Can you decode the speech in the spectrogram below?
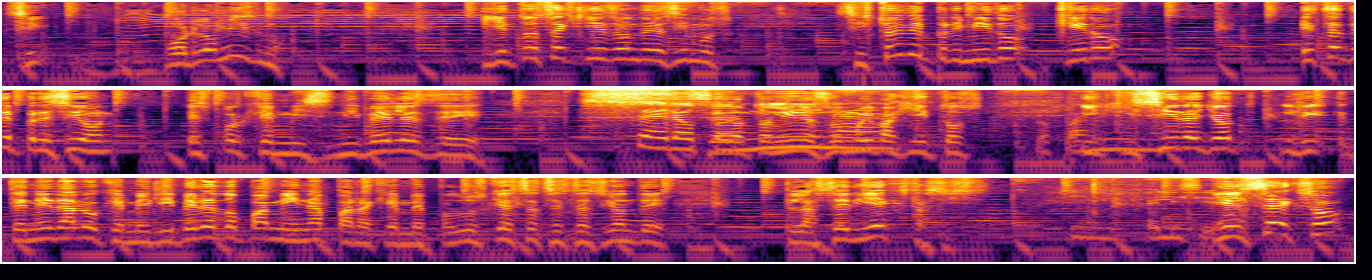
Sí, por lo mismo. Y entonces aquí es donde decimos, si estoy deprimido, quiero... Esta depresión es porque mis niveles de Serotonina, son muy bajitos y quisiera yo tener algo que me libere dopamina para que me produzca esa sensación de placer y éxtasis. Y felicidad. Y el sexo,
